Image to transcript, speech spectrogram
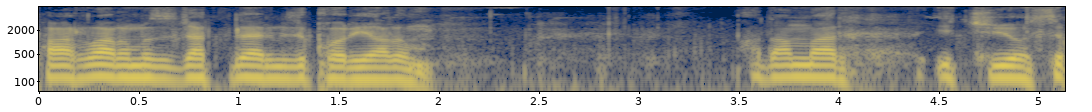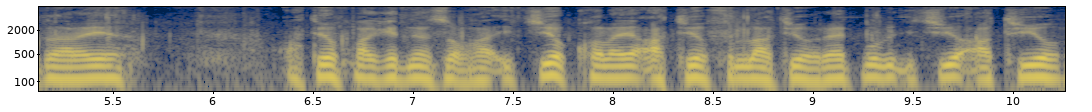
parklarımızı, caddelerimizi koruyalım. Adamlar içiyor sigarayı, atıyor paketine sokağa, içiyor kolayı atıyor, fırlatıyor. Red Bull içiyor, atıyor.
